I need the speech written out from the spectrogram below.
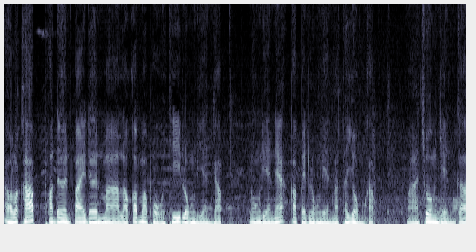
เอาละครับ พอเดินไปเดินมาเราก็มาโผล่ที่โรงเรียนครับ โรงเรียนเนี้ยก็เป็นโรงเรียนมัธยมครับ มาช่วงเย็นก็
